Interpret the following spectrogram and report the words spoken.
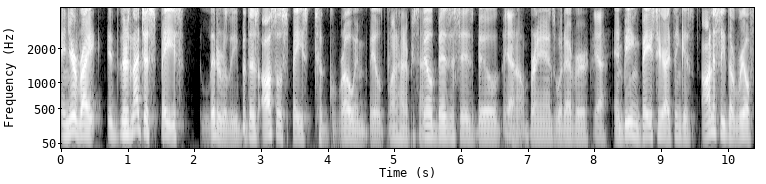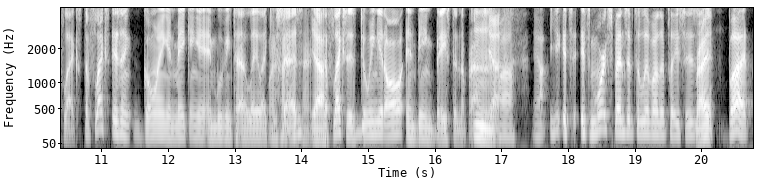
and you're right. It, there's not just space literally, but there's also space to grow and build. One hundred percent. build businesses, build Yeah. you know brands, whatever. Yeah. And being based here, I think is honestly the real flex. The flex isn't going and making it and moving to LA like you said. yeah, The flex is doing it all and being based in Nebraska. Mm. Yeah. Wow. Yeah. Uh, it's it's more expensive to live other places, Right. but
